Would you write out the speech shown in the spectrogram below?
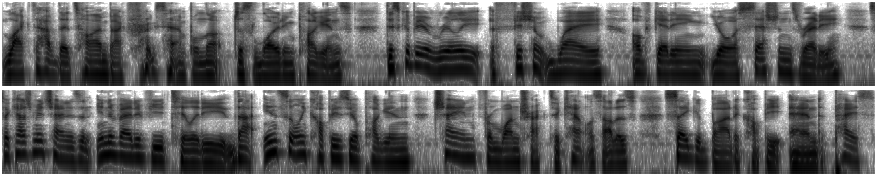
like to have their time back, for example, not just loading plugins, this could be a really efficient way of getting your sessions ready. So, Kashmir Chain is an innovative utility that instantly copies your plugin chain from one track to countless others. Say goodbye to copy and paste.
